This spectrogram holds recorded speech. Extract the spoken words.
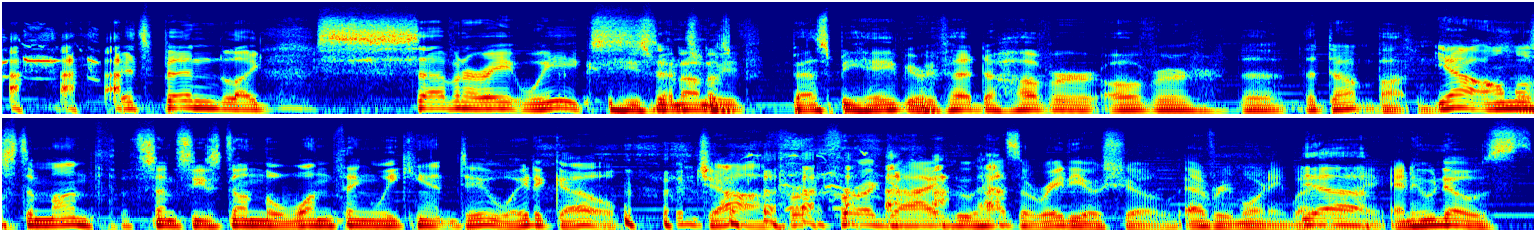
it's been like seven or eight weeks. He's been on his best behavior. we've had to hover over the the dump button. Yeah, almost a month since he's done the one thing we can't do. Way to go. Good job. For, for a guy who has a radio show every morning, by Yeah. the way, and who knows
